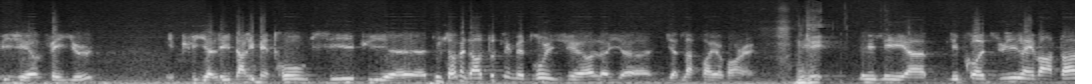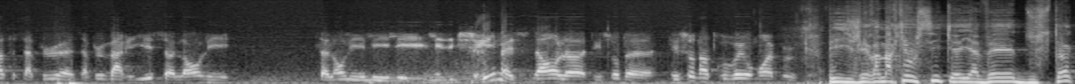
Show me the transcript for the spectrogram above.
IGA Veilleux. Et puis, il y a les, dans les métros aussi, puis euh, tout ça. Mais dans tous les métros IGA, là, il y a, il y a de la Fireburn. OK. Les, les, euh, les produits, l'inventaire, ça, ça peut, euh, ça peut varier selon les selon les, les, épiceries, mais sinon, là, t'es sûr de t'es sûr d'en trouver au moins un peu. Puis j'ai remarqué aussi qu'il y avait du stock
